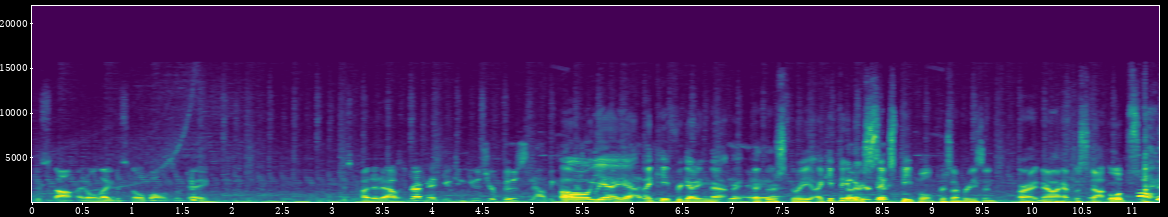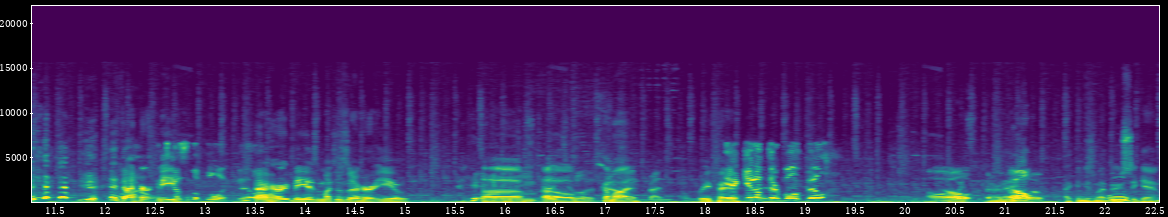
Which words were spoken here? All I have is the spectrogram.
just stop. I don't like the snowballs, okay? Just cut it Now, out. Scrapman, you can use your boost now because Oh there's three yeah, yeah. I of you. keep forgetting that Yeah, that yeah, there's three. I keep thinking No, there's six good. people for some reason. All right, now I have to stop. Oops. Oh. that Wow, hurt it's me. because of the bullet bill. That hurt me as much as it hurt you. Um. oh. Come on. Repair. Yeah, get up there, bullet bill. Oh, No, All right. no, I can use my boost again.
